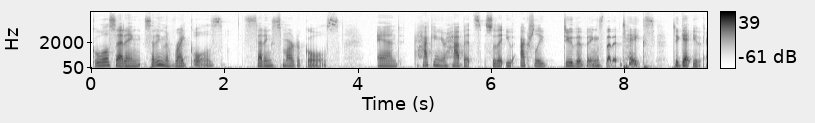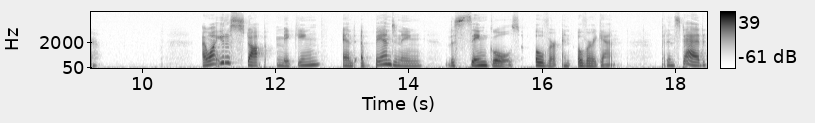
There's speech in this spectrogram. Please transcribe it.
goal setting, setting the right goals, setting smarter goals, and hacking your habits so that you actually do the things that it takes to get you there. I want you to stop making and abandoning the same goals over and over again, but instead,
